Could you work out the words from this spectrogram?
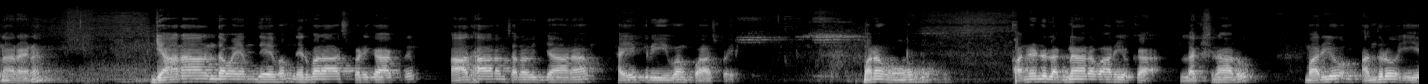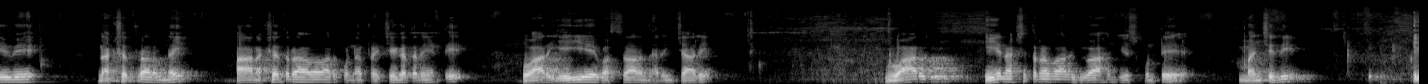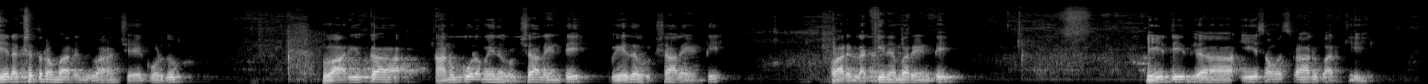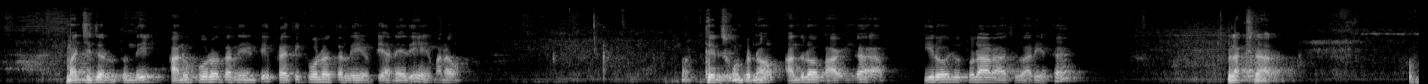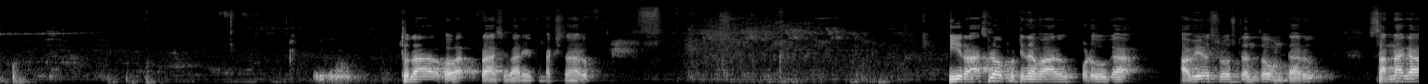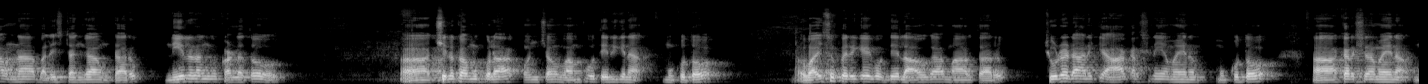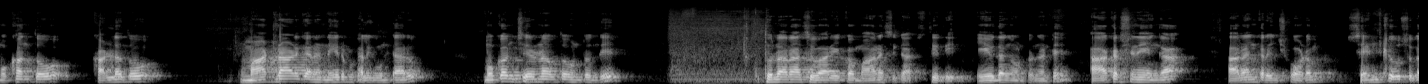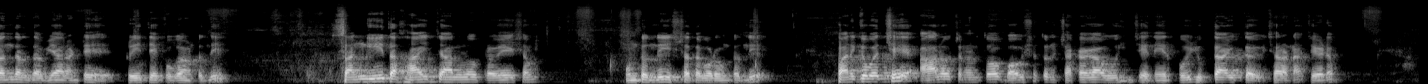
నారాయణ. జ్ఞానానందమయం దేవం నిర్మలా స్ఫటికాకృతి ఆధారం సర్వవిద్యానాం హయగ్రీవం పాస్పై మనము పన్నెండు లగ్నాల వారి యొక్క లక్షణాలు మరియు అందులో ఏవే నక్షత్రాలు ఉన్నాయి ఆ నక్షత్రాల వారికి ఉన్న ప్రత్యేకతలు ఏంటి వారు ఏ ఏ వస్త్రాలను ధరించాలి వారు ఏ నక్షత్రం వారు వివాహం చేసుకుంటే మంచిది ఏ నక్షత్రం వారిని వివాహం చేయకూడదు? వారి యొక్క అనుకూలమైన వృక్షాలు ఏంటి వేద వృక్షాలు ఏంటి వారి లక్కీ నెంబర్ ఏంటి? ఏ తేదీ ఏ సంవత్సరాలు వారికి మంచి జరుగుతుంది? అనుకూలతలు ఏంటి? ప్రతికూలతలు ఏంటి అనేది మనం తెలుసుకుంటున్నాం. అందులో భాగంగా ఈరోజు తులారాశి వారి యొక్క లక్షణాలు. తులా రాశి వారి యొక్క లక్షణాలు. ఈ రాశిలో పుట్టిన వారు పొడవుగా అవయవ శ్రోష్టంతో ఉంటారు. సన్నగా ఉన్న బలిష్టంగా ఉంటారు. నీలరంగు కళ్ళతో చిలుక ముక్కుల కొంచెం వంపు తిరిగిన ముక్కుతో వయసు పెరిగే కొద్దీ లావుగా మారుతారు. చూడడానికి ఆకర్షణీయమైన ముక్కుతో ఆకర్షణమైన ముఖంతో కళ్ళతో మాట్లాడగల నేర్పు కలిగి ఉంటారు. ముఖం చిరునవ్వుతో ఉంటుంది. తులారాశి వారి యొక్క మానసిక స్థితి ఏ విధంగా ఉంటుందంటే ఆకర్షణీయంగా అలంకరించుకోవడం సెంట్లు సుగంధ ద్రవ్యాలంటే ప్రీతి ఎక్కువగా ఉంటుంది. సంగీత సాహిత్యాలలో ప్రవేశం ఉంటుంది ఇష్టత కూడా ఉంటుంది. పనికి వచ్చే ఆలోచనలతో భవిష్యత్తును చక్కగా ఊహించే నేర్పు యుక్తాయుక్త విచారణ చేయడం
